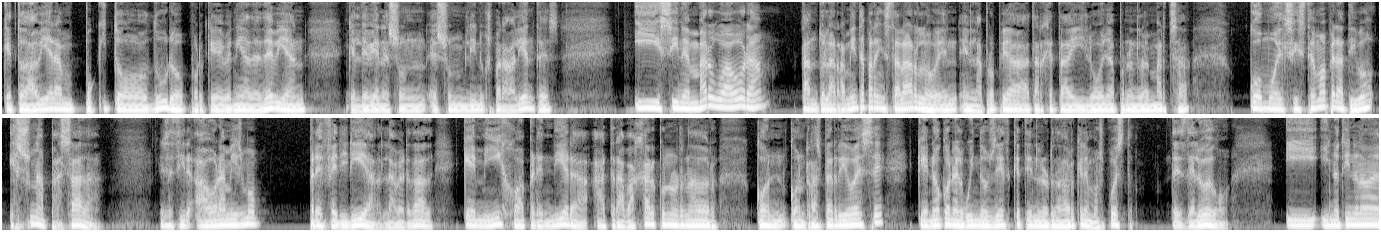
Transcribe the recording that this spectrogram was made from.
que todavía era un poquito duro porque venía de Debian, que el Debian es un, es un Linux para valientes. Y sin embargo ahora, tanto la herramienta para instalarlo en, en la propia tarjeta y luego ya ponerlo en marcha, como el sistema operativo es una pasada. Es decir, ahora mismo preferiría, la verdad, que mi hijo aprendiera a trabajar con un ordenador con, con Raspberry OS que no con el Windows 10 que tiene el ordenador que le hemos puesto. Desde luego y, no tiene nada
